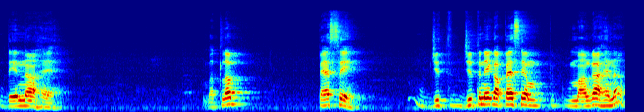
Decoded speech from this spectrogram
देना है। मतलब पैसे, जित, जितने का पैसे मांगा है ना,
